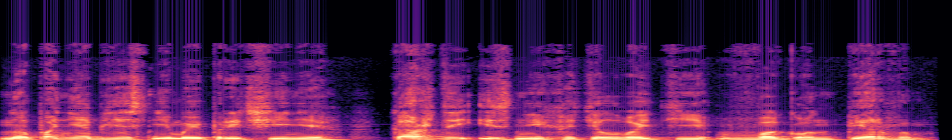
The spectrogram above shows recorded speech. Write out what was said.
но по необъяснимой причине каждый из них хотел войти в вагон первым.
